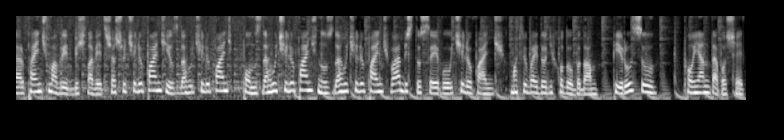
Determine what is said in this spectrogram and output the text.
дар панҷ маврид бишнавед. 645 145 1545 1945 ва 2345 матлубаи доди худо будам. Пирӯзу поянда бошед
